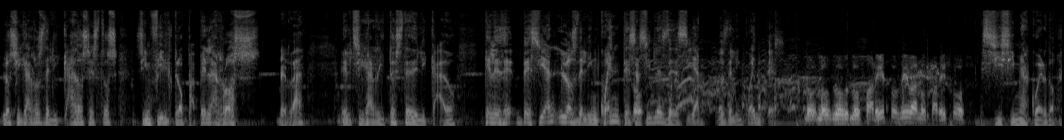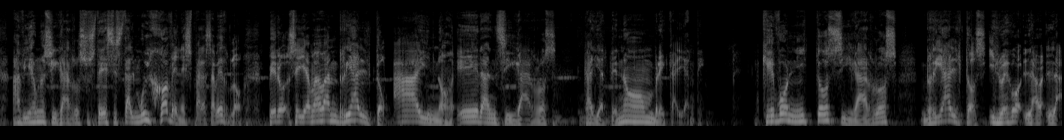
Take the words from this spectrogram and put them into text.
los cigarros delicados estos sin filtro, papel arroz, ¿verdad? El cigarrito este delicado que les de- decían los delincuentes, así les decían, los delincuentes. Los, los, los, diva, los faritos. Sí, sí, me acuerdo. Había unos cigarros, ustedes están muy jóvenes para saberlo, pero se llamaban Rialto. Ay, no, eran cigarros. Cállate, no, hombre, cállate. Qué bonitos cigarros Rialtos. Y luego la- la-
